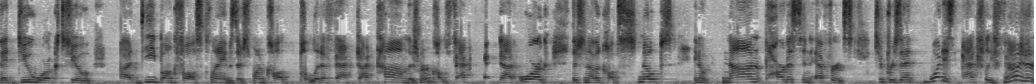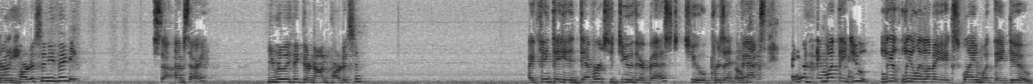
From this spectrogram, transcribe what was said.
that do work to uh, debunk false claims, there's one called politifact.com, there's one called factcheck.org, there's another called Snopes, you know, nonpartisan efforts to present what is actually factually. Really, they're nonpartisan. You think? So, I'm sorry? You really think they're nonpartisan? I think they endeavor to do their best to present facts. And what, they do, Leland, let me explain what they do.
